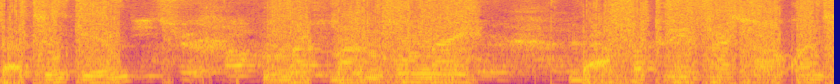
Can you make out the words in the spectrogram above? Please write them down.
đã chứng kiến, mặt bằng hôm nay đã phát huy vai trò quan trọng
